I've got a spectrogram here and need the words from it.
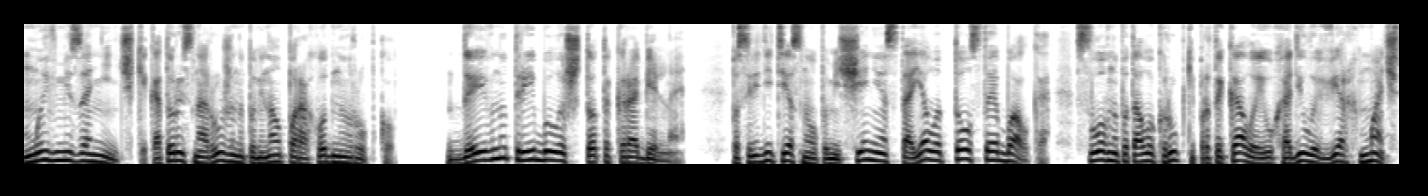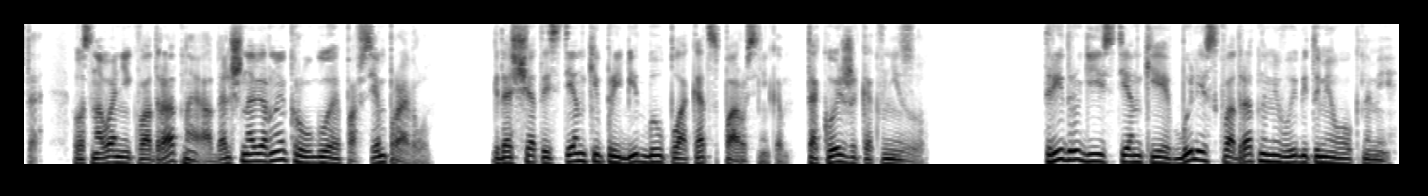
мы в мезонинчике, который снаружи напоминал пароходную рубку. Да и внутри было что-то корабельное. Посреди тесного помещения стояла толстая балка, словно потолок рубки протыкала и уходила вверх мачта, в основании квадратная, а дальше, наверное, круглая, по всем правилам. К дощатой стенке прибит был плакат с парусником, такой же, как внизу. Три другие стенки были с квадратными выбитыми окнами,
